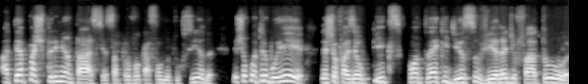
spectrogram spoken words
Até para experimentar se essa provocação da torcida, deixa eu contribuir, deixa eu fazer o Pix, quanto é que disso vira de fato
